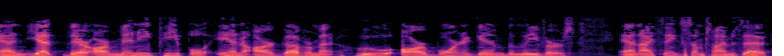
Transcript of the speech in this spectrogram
And yet there are many people in our government who are born again believers. And I think sometimes that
